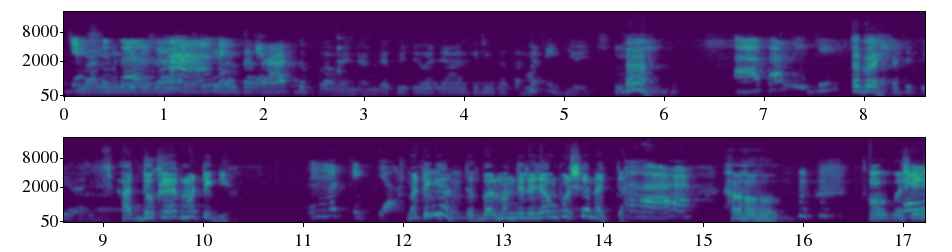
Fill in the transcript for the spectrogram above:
બાલ મંદિરે જવાનું કીધું તો તો હાથ દુખવા માંડ્યો ને ગરબી જોવા જવાનું કીધું તો તો મટી ગયો ઈ. હા એ ભાઈ નથી પીવાની હાથ દુખે હે કે મટી ગયો મટી ગયો ને તો બાલ મંદિરે જવું પડશે ને અત્યારે હો તો પછી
